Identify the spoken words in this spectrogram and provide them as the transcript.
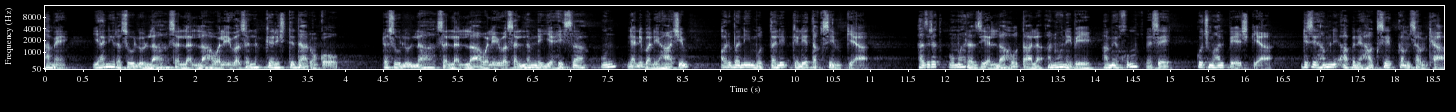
ہمیں یعنی رسول اللہ صلی اللہ علیہ وسلم کے رشتہ داروں کو۔ رسول اللہ صلی اللہ علیہ وسلم نے یہ حصہ ان یعنی بنی ہاشم اور بنی مطلب کے لیے تقسیم کیا۔ حضرت عمر رضی اللہ تعالی عنہ نے بھی ہمیں خمس میں سے کچھ مال پیش کیا، جسے ہم نے اپنے حق سے کم سمجھا،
